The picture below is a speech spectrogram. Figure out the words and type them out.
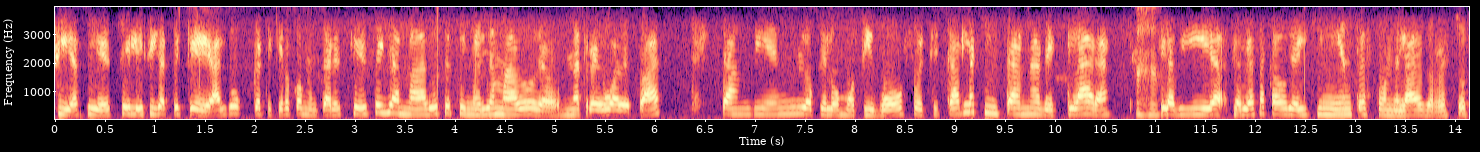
Sí, así es, Y Fíjate que algo que te quiero comentar es que ese llamado, ese primer llamado de una tregua de paz, también lo que lo motivó fue que Carla Quintana declara que había, se había sacado de ahí 500 toneladas de restos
